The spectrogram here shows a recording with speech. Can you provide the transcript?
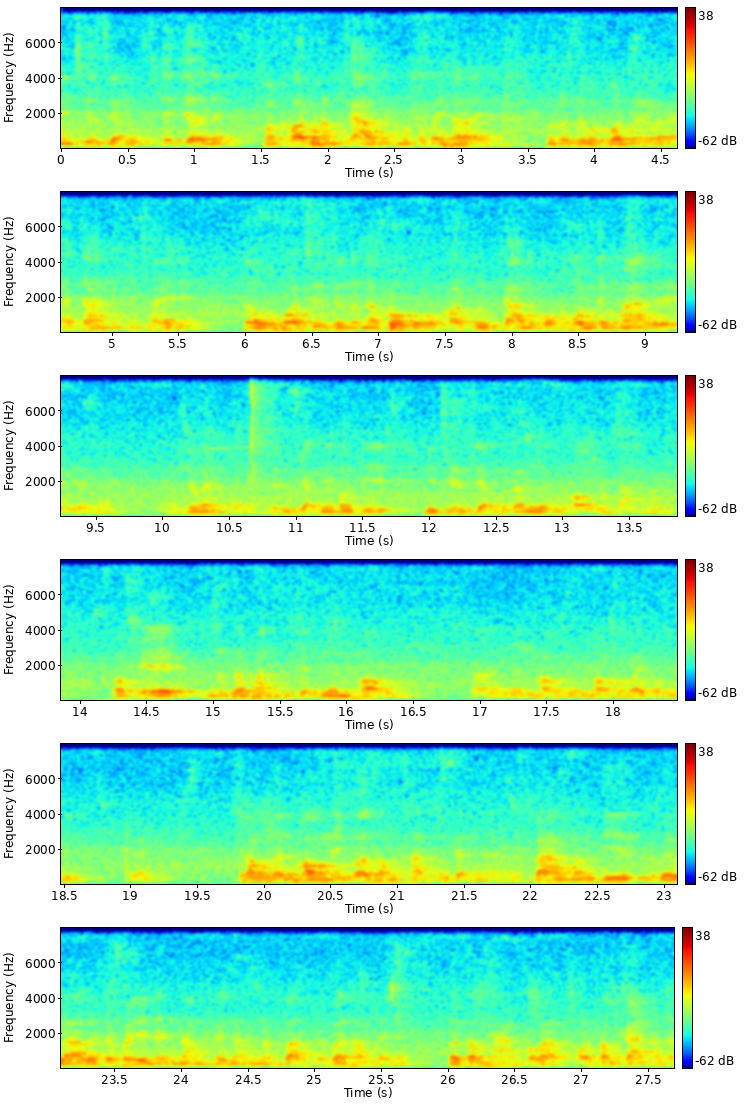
มีชื่อเสียงเยอะๆเนี่ยมาคลอดพันเก้าเนี่ยมันก็ไม่เท่าไหร่มันรู้สึกว่าคนไม่ว่าอาจารย์นี่ไม่ใช่เนี่ยแต่พอชื่อเสียงนานๆพวกโอ้คอดหมื่นเก้าเนี่ยพวกคนยังมาเลยอย่างเงี้ยนะอ่าใช่ไหมชื่อเสียงนี่บางทีมีชื่อเสียงมันก็เงินทองมันตามมาโอเคนุสพันธ์ที่เขียนเงินทองเงินทองเงินทองมาไว้ตรงนี้นะ ช่องเงินทองนี่ก็สำคัญเหมือนกันอ่าบ้างบางทีเวลาเราจะไปแนะนำใครนำนำบัตรหรือว่าทำอะไรเนี่ยเราต้องถามเขาว่าเขาต้องการอะไร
